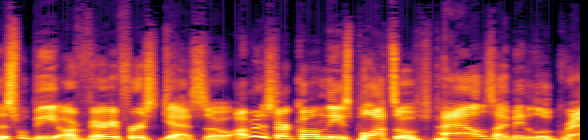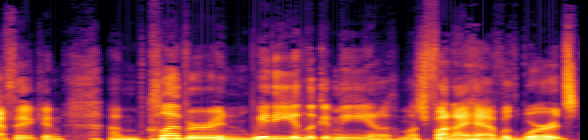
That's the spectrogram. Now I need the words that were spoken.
This will be our very first guest. So I'm going to start calling these Palazzo Pals. I made a little graphic and I'm clever and witty. And look at me, how much fun I have with words.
